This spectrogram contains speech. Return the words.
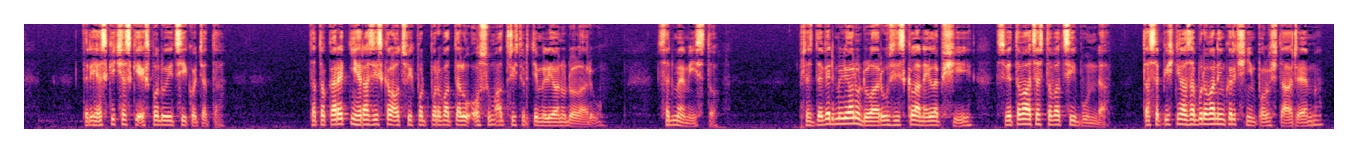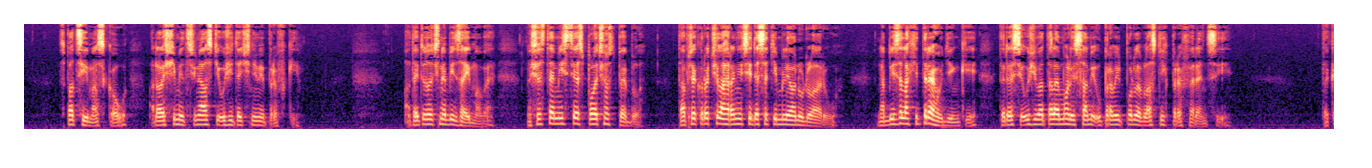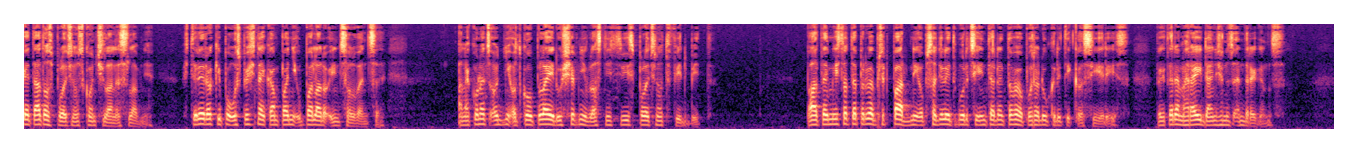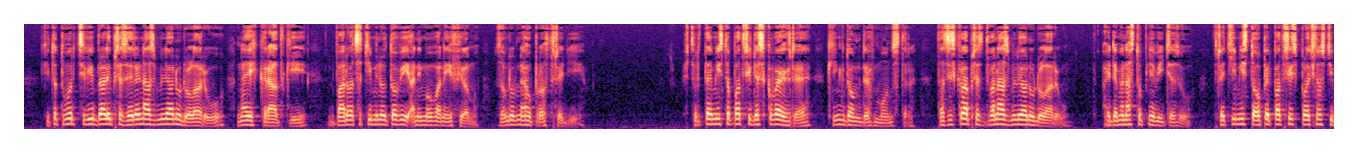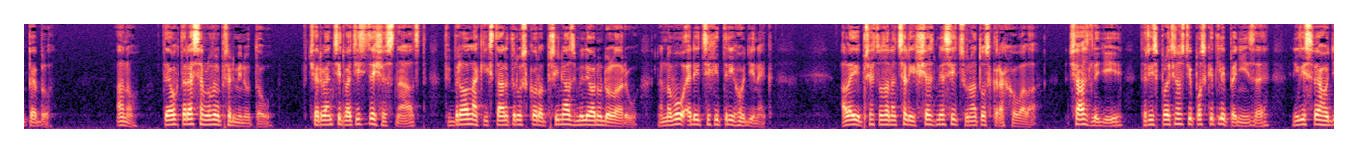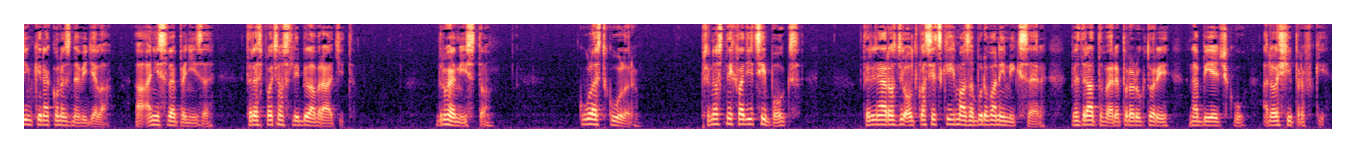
tedy hezky česky explodující koťata. Tato karetní hra získala od svých podporovatelů 8,3 milionu dolarů. Sedmé místo. Přes 9 milionů dolarů získala nejlepší světová cestovací bunda. Ta se pišnila zabudovaným krčním polštářem, spací maskou a dalšími 13 užitečnými prvky. A teď to začne být zajímavé. Na šestém místě je společnost Pebble. Ta překročila hranici 10 milionů dolarů. Nabízela chytré hodinky, které si uživatelé mohli sami upravit podle vlastních preferencí. Také tato společnost skončila neslavně. Čtyři roky po úspěšné kampani upadla do insolvence a nakonec od ní odkoupila její duševní vlastnictví společnost Fitbit. Páté místo teprve před pár dny obsadili tvůrci internetového pořadu Critical Series, ve kterém hrají Dungeons and Dragons. Tito tvůrci vybrali přes 11 milionů dolarů na jejich krátký, 22-minutový animovaný film z obdobného prostředí. Čtvrté místo patří deskové hře Kingdom Death Monster. Ta získala přes 12 milionů dolarů. A jdeme na stupně vítězů. Třetí místo opět patří společnosti Pebble. Ano, té, o které jsem mluvil před minutou. V červenci 2016 vybral na Kickstarteru skoro 13 milionů dolarů na novou edici chytrých hodinek, ale i přesto za necelých 6 měsíců na to zkrachovala. Část lidí, kteří společnosti poskytli peníze, nikdy své hodinky nakonec neviděla a ani své peníze, které společnost slíbila vrátit. Druhé místo. Coolest Cooler. Přenosný chladící box, který na rozdíl od klasických má zabudovaný mixér, bezdrátové reproduktory, nabíječku a další prvky.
